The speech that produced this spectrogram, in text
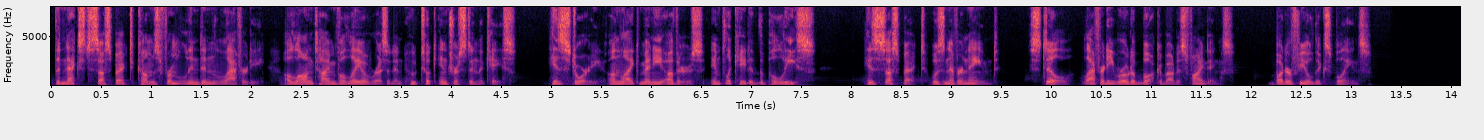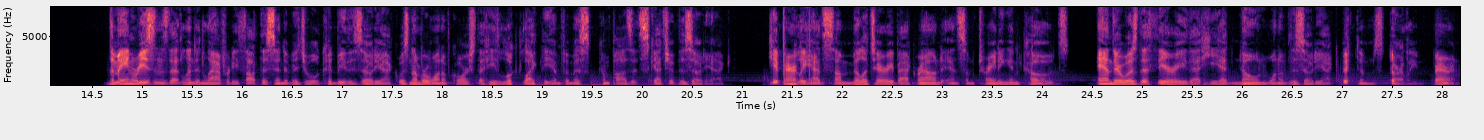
The next suspect comes from Lyndon Lafferty, a longtime Vallejo resident who took interest in the case. His story, unlike many others, implicated the police. His suspect was never named. Still, Lafferty wrote a book about his findings. Butterfield explains. The main reasons that Lyndon Lafferty thought this individual could be the Zodiac was number one, of course, that he looked like the infamous composite sketch of the Zodiac. He apparently had some military background and some training in codes, and there was the theory that he had known one of the Zodiac victims, Darlene Ferrin.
